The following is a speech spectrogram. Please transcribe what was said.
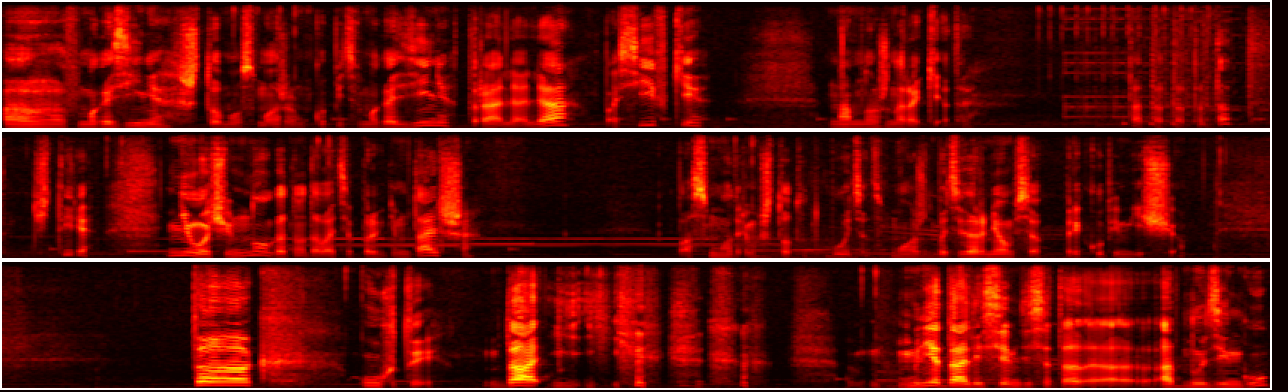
А, в магазине, что мы сможем купить в магазине? Тра-ля-ля, пассивки. Нам нужны ракеты. Та-та-та-та-та. Четыре. Не очень много, но давайте прыгнем дальше. Посмотрим, что тут будет. Может быть, вернемся, прикупим еще. Так. Ух ты. Да, и... и мне дали 71 деньгу,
